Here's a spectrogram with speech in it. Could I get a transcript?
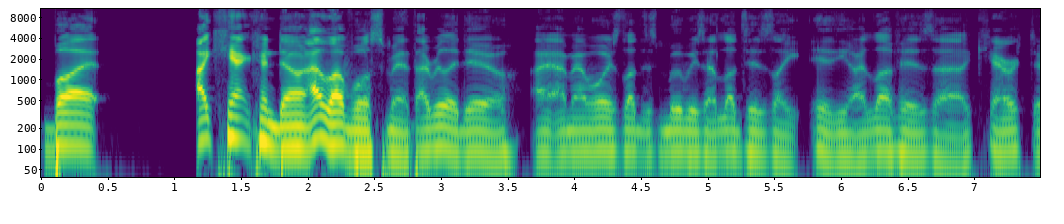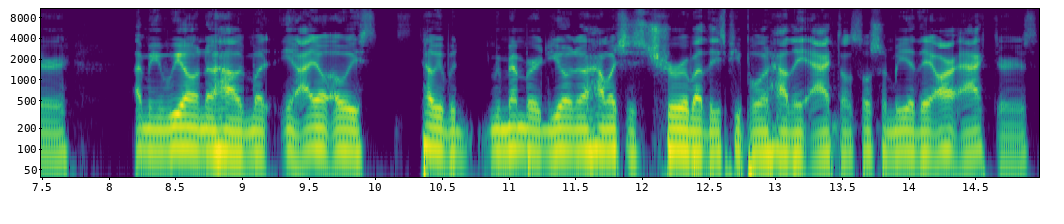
but i can't condone i love will smith i really do i, I mean i've always loved his movies i loved his like his, you know i love his uh, character I mean, we don't know how much. You know, I don't always tell people. Remember, you don't know how much is true about these people and how they act on social media. They are actors.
